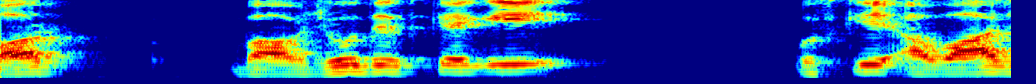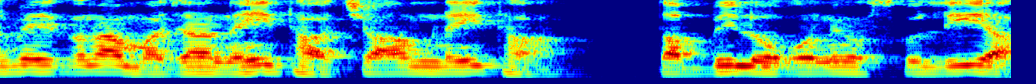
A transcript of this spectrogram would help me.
और बावजूद इसके कि उसकी आवाज़ में इतना मज़ा नहीं था, चाम नहीं था, तब भी लोगों ने उसको लिया।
